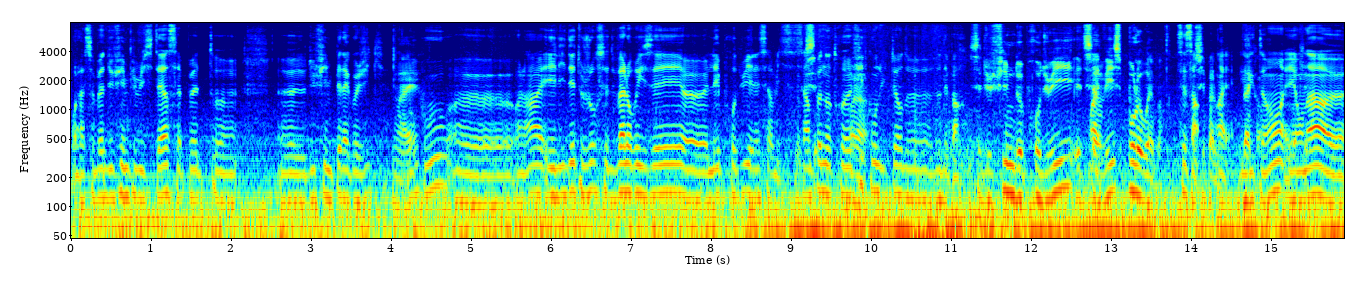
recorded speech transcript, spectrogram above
voilà, ça peut être du film publicitaire, ça peut être du film pédagogique, beaucoup, voilà. Et l'idée toujours, c'est de valoriser les produits et les services. C'est un peu notre fil conducteur de, départ. C'est du film de produits et de services pour le web. C'est ça, exactement. Et on a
